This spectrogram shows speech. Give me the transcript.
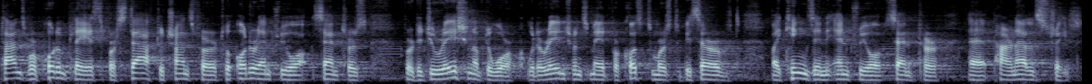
Plans were put in place for staff to transfer to other Intreo centres for the duration of the work, with arrangements made for customers to be served by King's Inn Intreo Centre, uh, Parnell Street.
